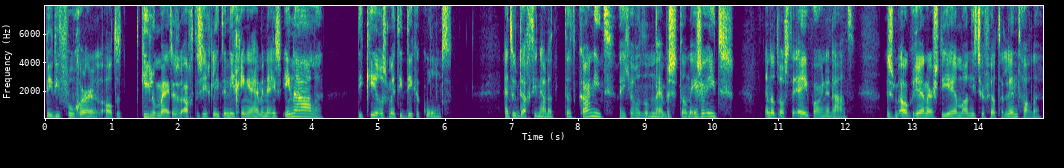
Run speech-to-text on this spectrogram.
Die die vroeger altijd kilometers achter zich liet. En die gingen hem ineens inhalen. Die kerels met die dikke kont. En toen dacht hij, nou, dat, dat kan niet. Weet je wel, dan, hebben ze, dan is er iets. En dat was de EPO inderdaad. Dus ook renners die helemaal niet zoveel talent hadden.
